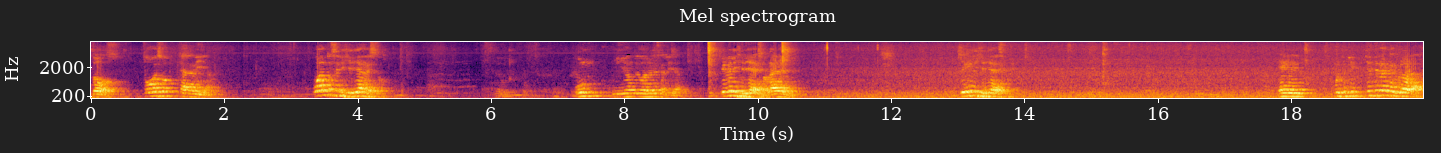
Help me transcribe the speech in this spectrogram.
2. Todo eso cada día. ¿Cuántos elegirían esto? Un millón de dólares al día. ¿Quién elegiría eso? ¿Quién elegiría eso? El, ¿Quién tiene la calculadora?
